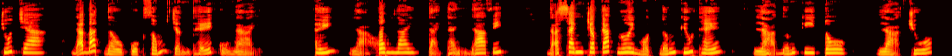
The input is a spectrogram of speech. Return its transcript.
Chúa Cha đã bắt đầu cuộc sống trần thế của Ngài. Ấy là hôm nay tại thành David đã sanh cho các ngươi một đấng cứu thế là đấng Kitô là Chúa.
